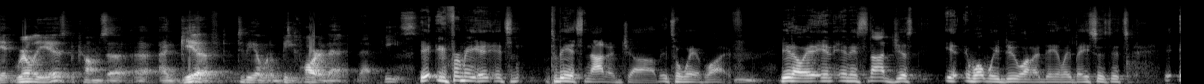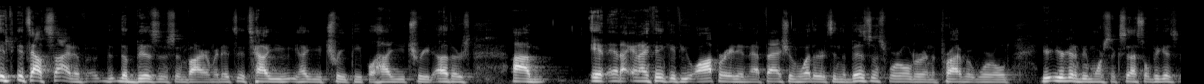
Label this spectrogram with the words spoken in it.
it really is becomes a, a, a gift to be able to be part of that that piece It- for me, it- it's to me, it's not a job; it's a way of life. You know, and, and it's not just it, what we do on a daily basis. It's it, it's outside of the- business environment. It's it's how you how you treat people, how you treat others. Um, and, and, I, and I think if you operate in that fashion, whether it's in the business world or in the private world, you're, you're going to be more successful because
